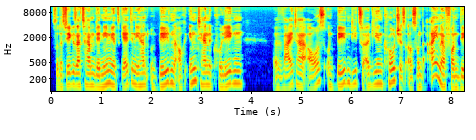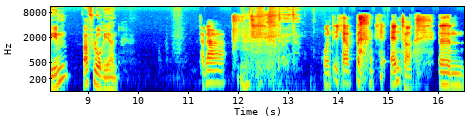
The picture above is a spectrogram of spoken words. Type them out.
so dass wir gesagt haben, wir nehmen jetzt Geld in die Hand und bilden auch interne Kollegen weiter aus und bilden die zu agilen Coaches aus. Und einer von denen war Florian. Tada! und ich habe Enter. Ähm,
